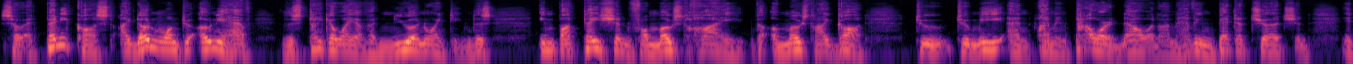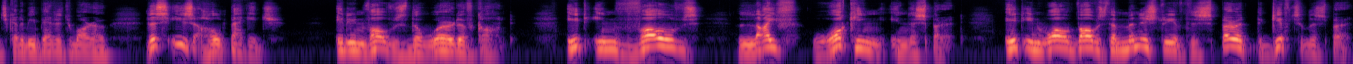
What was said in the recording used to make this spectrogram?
So at Pentecost, I don't want to only have this takeaway of a new anointing, this impartation from Most High, the uh, Most High God, to to me, and I'm empowered now, and I'm having better church, and it's going to be better tomorrow. This is a whole package. It involves the Word of God. It involves life walking in the Spirit. It involves the ministry of the Spirit, the gifts of the Spirit.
